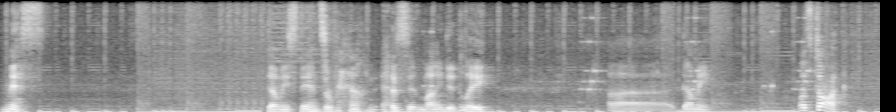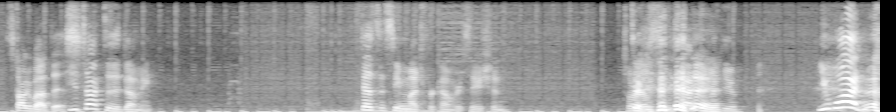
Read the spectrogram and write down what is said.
Miss. Dummy stands around absent-mindedly. Uh, dummy, let's talk. Let's talk about this. You talk to the dummy. Doesn't seem much for conversation. Seems happy with you. You won!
